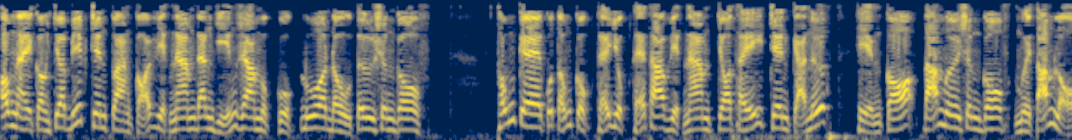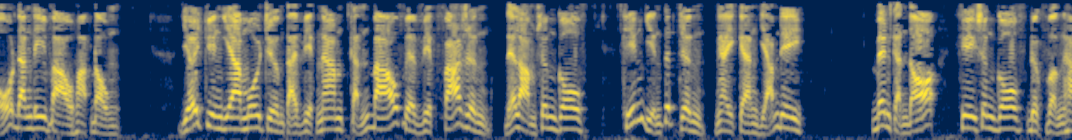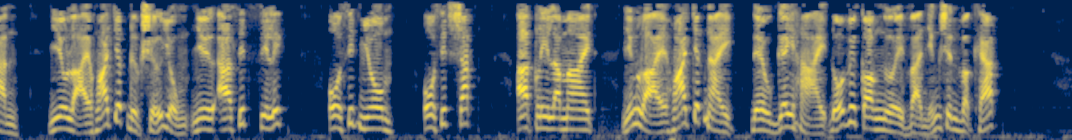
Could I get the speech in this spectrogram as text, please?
Ông này còn cho biết trên toàn cõi Việt Nam đang diễn ra một cuộc đua đầu tư sân golf. Thống kê của Tổng cục Thể dục Thể thao Việt Nam cho thấy trên cả nước hiện có 80 sân golf 18 lỗ đang đi vào hoạt động. Giới chuyên gia môi trường tại Việt Nam cảnh báo về việc phá rừng để làm sân golf khiến diện tích rừng ngày càng giảm đi. Bên cạnh đó, khi sân golf được vận hành, nhiều loại hóa chất được sử dụng như axit silic, oxit nhôm, oxit sắt, acrylamide, những loại hóa chất này đều gây hại đối với con người và những sinh vật khác.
